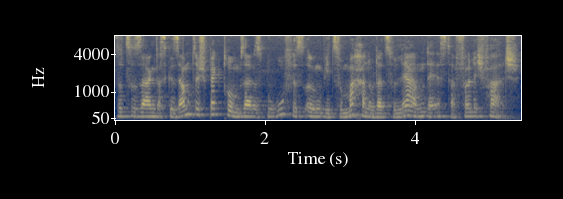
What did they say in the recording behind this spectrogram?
sozusagen das gesamte Spektrum seines Berufes irgendwie zu machen oder zu lernen, der ist da völlig falsch.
